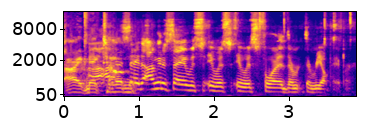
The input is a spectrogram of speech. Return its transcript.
All right, Mick, Uh, I'm tell gonna me. say that, I'm gonna say it was it was it was for the the Real Paper.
